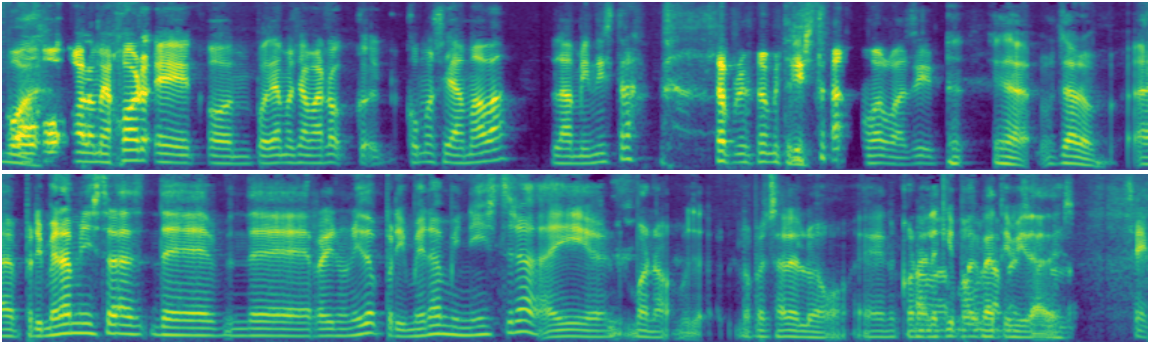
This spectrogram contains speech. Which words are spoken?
o, a lo mejor eh, podríamos llamarlo, ¿cómo se llamaba? ¿La ministra? ¿La primera ministra? O algo así. claro, primera ministra de, Reino Unido, primera ministra, ahí, bueno, lo pensaré luego, con el equipo de creatividades. Sí.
